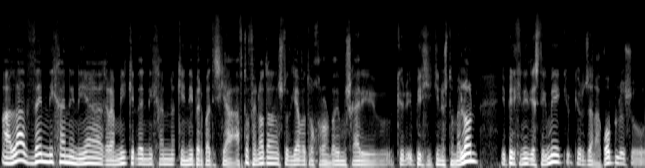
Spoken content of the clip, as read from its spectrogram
αλλά δεν είχαν ενιαία γραμμή και δεν είχαν κοινή περπατησιά. Αυτό φαινόταν στο διάβατο χρόνο. Δηλαδή, χάρη υπήρχε εκείνος στο μελών, υπήρχε την ίδια στιγμή και ο κύριος Τζανακόπουλος, ο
